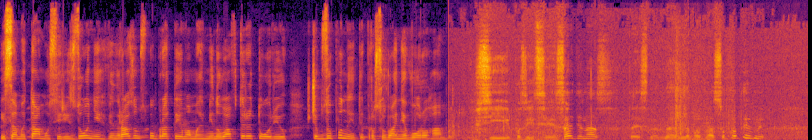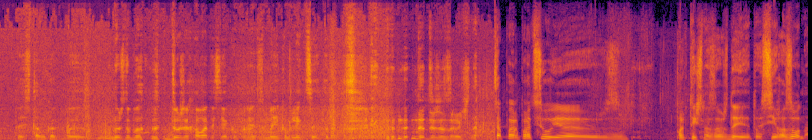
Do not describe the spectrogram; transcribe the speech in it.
І саме там, у сірій зоні, він разом з побратимами мінував територію, щоб зупинити просування ворога. всі позиції ззаді нас, тобто на- на- напроти нас супротивник. Тобто там как би нужно було дуже ховатися, як опинити з моєї комплекції, не дуже зручно. Сапер працює з- практично завжди то сіра зона.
